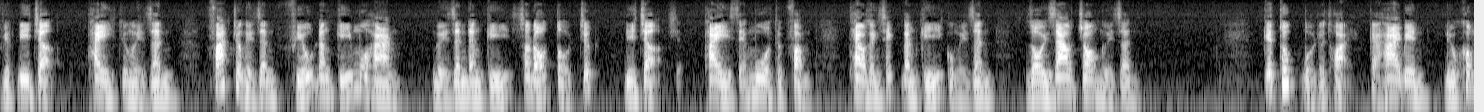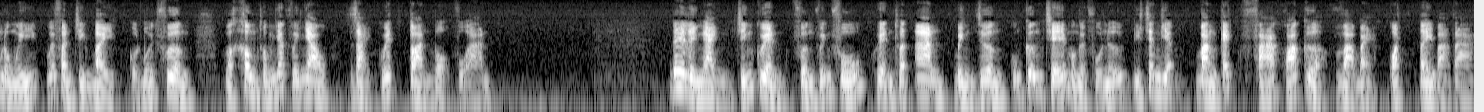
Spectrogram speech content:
việc đi chợ thay cho người dân, phát cho người dân phiếu đăng ký mua hàng, người dân đăng ký sau đó tổ chức đi chợ thay sẽ mua thực phẩm theo danh sách đăng ký của người dân rồi giao cho người dân. Kết thúc buổi đối thoại, cả hai bên đều không đồng ý với phần trình bày của đối phương và không thống nhất với nhau giải quyết toàn bộ vụ án. Đây là hình ảnh chính quyền phường Vĩnh Phú, huyện Thuận An, Bình Dương cũng cưỡng chế một người phụ nữ đi xét nghiệm bằng cách phá khóa cửa và bẻ quật tay bà ta.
